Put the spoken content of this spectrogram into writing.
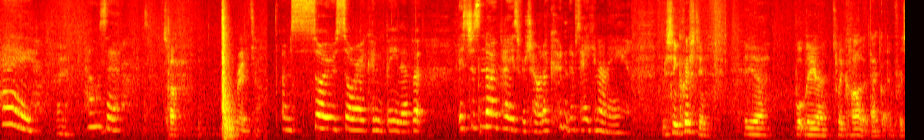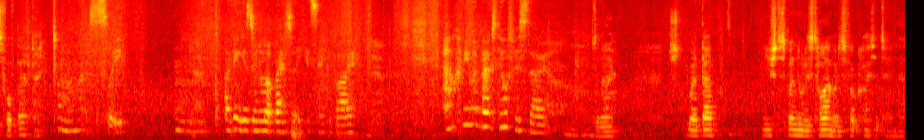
Hey, Hey. how was it? Tough. Really tough. I'm so sorry I couldn't be there, but it's just no place for a child. I couldn't have taken Annie. We've seen Christian. He uh, bought the uh, toy car that Dad got him for his fourth birthday. Oh, that's sweet. Mm, I think he's doing a lot better that he could say goodbye. How come you went back to the office though? I don't know. Just where Dad used to spend all his time, I just felt closer to him there.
